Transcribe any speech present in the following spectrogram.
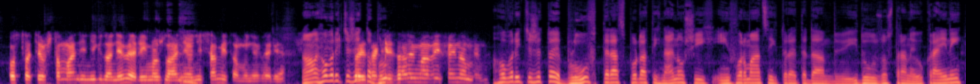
v podstate už tomu ani nikto neverí, možno ani oni sami tomu neveria. No ale hovoríte, že to je to taký zaujímavý fenomén. Hovoríte, že to je bluff, teraz podľa tých najnovších informácií, ktoré teda idú zo strany Ukrajiny,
